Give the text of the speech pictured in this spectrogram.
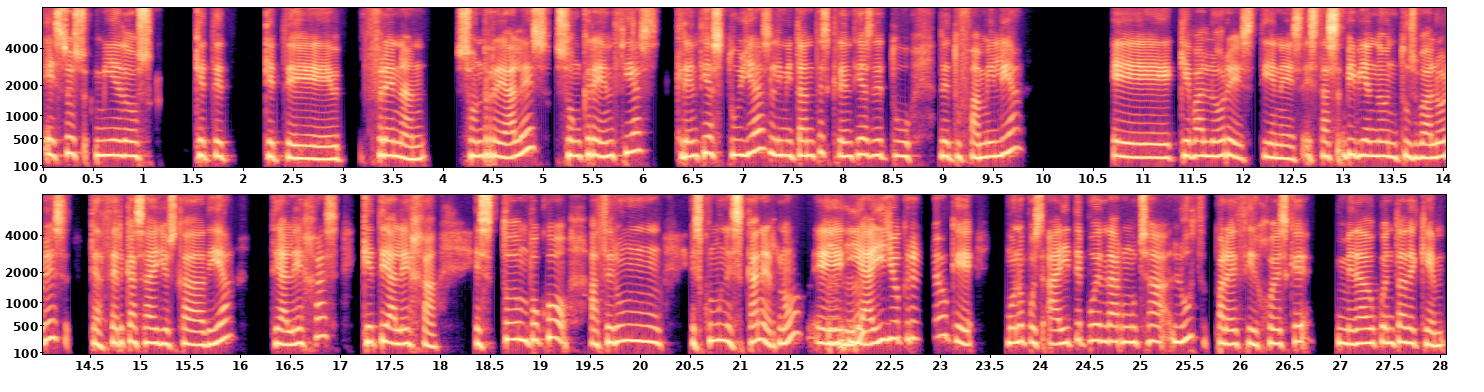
Esos miedos que te, que te frenan son reales, son creencias, creencias tuyas, limitantes, creencias de tu, de tu familia. Eh, ¿Qué valores tienes? ¿Estás viviendo en tus valores? ¿Te acercas a ellos cada día? te alejas, qué te aleja. Es todo un poco hacer un, es como un escáner, ¿no? Eh, y ahí yo creo que, bueno, pues ahí te pueden dar mucha luz para decir, jo, es que me he dado cuenta de que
